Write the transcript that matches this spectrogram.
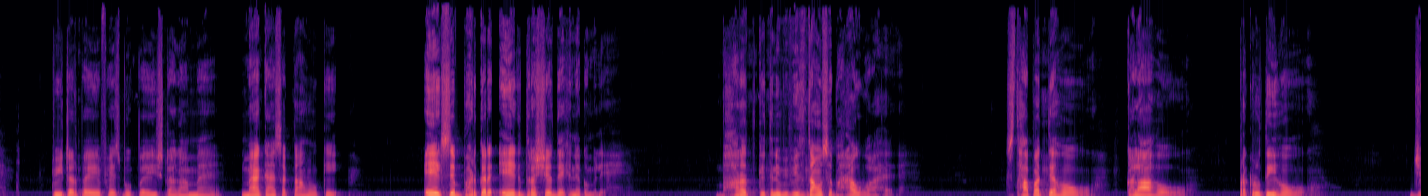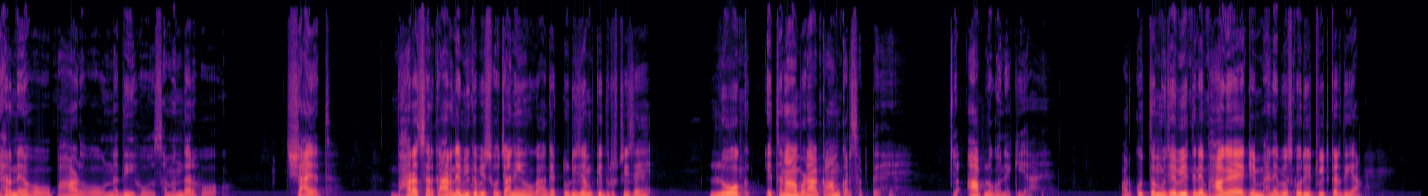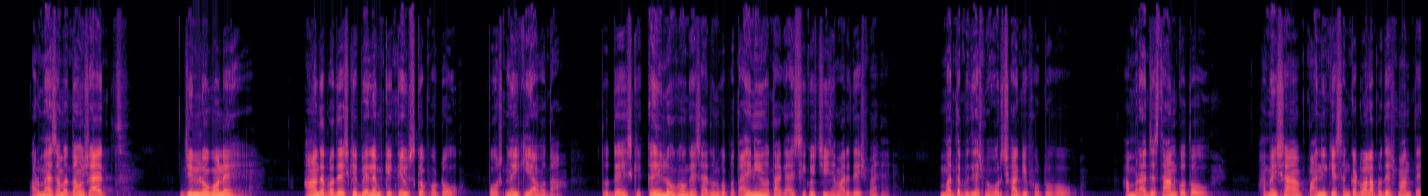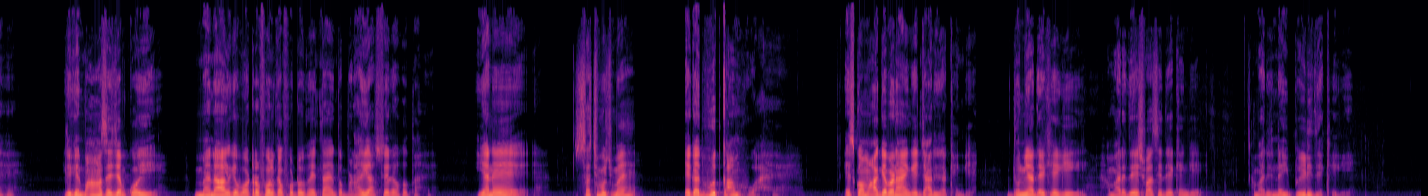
ट्विटर पे, फेसबुक पे, इंस्टाग्राम में। मैं कह सकता हूँ कि एक से बढ़कर एक दृश्य देखने को मिले भारत कितनी विविधताओं से भरा हुआ है। स्थापत्य हो, कला हो, प्रकृति हो झरने हो, पहाड़ हो, नदी हो, समंदर हो। शायद भारत सरकार ने भी कभी सोचा नहीं होगा कि टूरिज़्म की दृष्टि से लोग इतना बड़ा काम कर सकते हैं जो आप लोगों ने किया है। और कुछ तो मुझे भी इतने भाग है कि मैंने भी उसको रीट्वीट कर दिया। और मैं समझता हूँ शायद जिन लोगों ने आंध्र प्रदेश के बेलम के केव्स का फ़ोटो पोस्ट नहीं किया होता। तो देश के कई लोग होंगे, शायद उनको पता ही नहीं होता कि ऐसी कोई चीज़ हमारे देश में है। मध्य प्रदेश में ओरछा की फ़ोटो हो, हम राजस्थान को तो हमेशा पानी के संकट वाला प्रदेश मानते हैं। लेकिन वहाँ से जब कोई मैनाल के वाटरफॉल का फ़ोटो भेजता है तो बड़ा ही आश्चर्य होता है। यानी सचमुच में एक अद्भुत काम हुआ है। इसको हम आगे बढ़ाएँगे, जारी रखेंगे। दुनिया देखेगी, हमारे देशवासी देखेंगे, हमारी नई पीढ़ी देखेगी।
